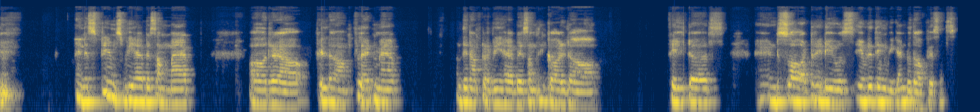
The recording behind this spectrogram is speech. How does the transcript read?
In streams, we have some map or uh, uh, flat map. Then after we have a, something called uh, filters and sort, reduce, everything we can do the operations.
